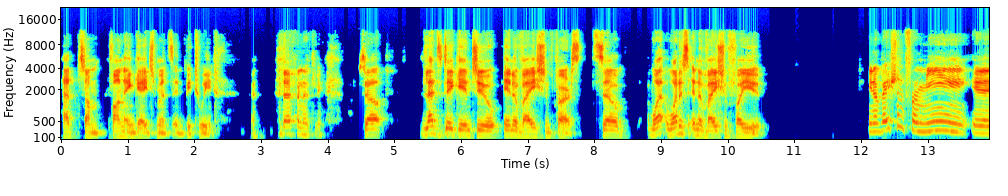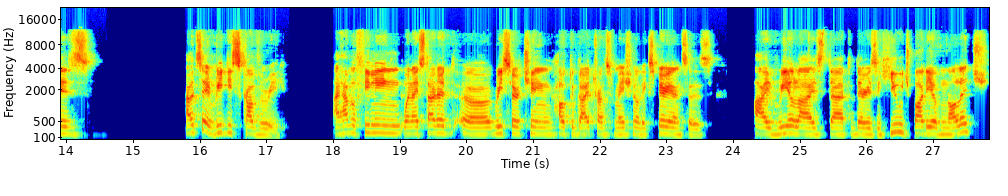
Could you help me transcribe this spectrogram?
had some fun engagements in between. Definitely. So let's dig into innovation first. So what what is innovation for you? Innovation for me is, I would say, rediscovery. I have a feeling when I started uh, researching how to guide transformational experiences, I realized that there is a huge body of knowledge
